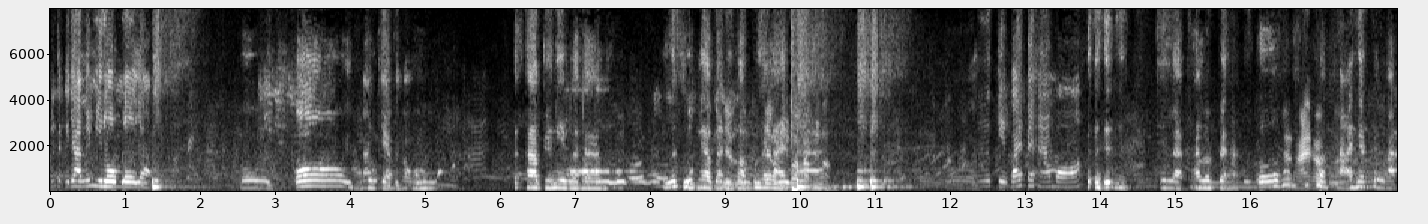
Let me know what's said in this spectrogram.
มันจักรยานไม่มีลมเลยอะโอ้ยโอ้ยนั่งแก่ไปน้องครับพี่นิ่มนะครับ รู้สึกแล้วบัดนี้ขอบคุณหลายๆครับเออเก็บไว้ไปหาหมอนี่แหละค่ารถไปหาโอ้ยปวดขาเห็นเถอะครับ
